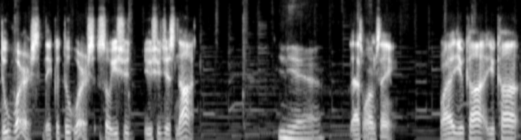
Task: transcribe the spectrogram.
do worse. They could do worse. So you should you should just not. Yeah. That's what I'm saying. Right? You can't you can't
